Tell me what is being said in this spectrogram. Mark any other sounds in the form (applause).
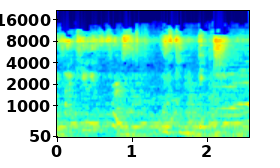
if I kill you first, you fucking bitch.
